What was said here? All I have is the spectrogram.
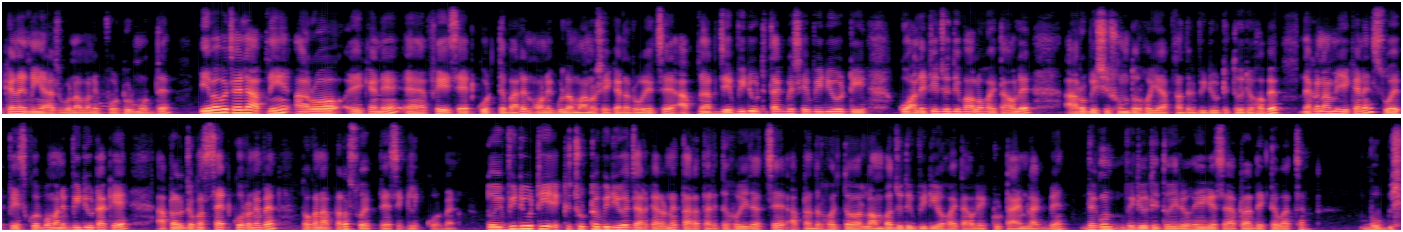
এখানে নিয়ে আসব না মানে ফটোর মধ্যে। এভাবে চাইলে আপনি আরও এখানে ফেস অ্যাড করতে পারেন। অনেকগুলো মানুষ এখানে রয়েছে। আপনার যে ভিডিওটি থাকবে, সেই ভিডিওটি কোয়ালিটি যদি ভালো হয়, তাহলে আরও বেশি সুন্দর হয়ে আপনাদের ভিডিওটি তৈরি হবে। দেখুন, আমি এখানে সোয়েব প্রেস করব মানে ভিডিওটাকে আপনারা যখন সেট করে নেবেন, তখন আপনারা সোয়েব প্রেসে ক্লিক করবেন। তো এই ভিডিওটি একটি ছোট্ট ভিডিও যার কারণে তাড়াতাড়িতে হয়ে যাচ্ছে। আপনাদের হয়তো লম্বা যদি ভিডিও হয়, তাহলে একটু টাইম লাগবে। দেখুন ভিডিওটি তৈরি হয়ে গেছে, আপনারা দেখতে পাচ্ছেন। বুবলি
